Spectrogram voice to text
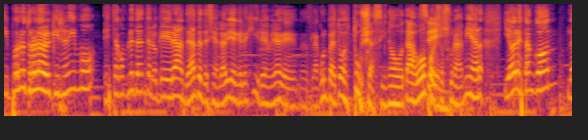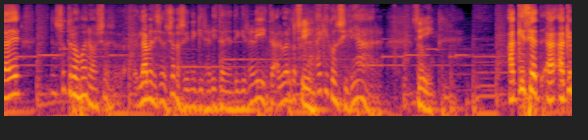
Y por otro lado, el kirchnerismo está completamente a lo que era antes. Antes te decían, la vida hay que elegir, eh, mirá que la culpa de todo es tuya si no votás vos, porque Sí. sos una mierda. Y ahora están con la de, nosotros, bueno, yo, la diciendo, yo no soy ni kirchnerista ni antikirchnerista, Alberto, Sí. hay que conciliar. Sí. ¿A qué, se, a, a qué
